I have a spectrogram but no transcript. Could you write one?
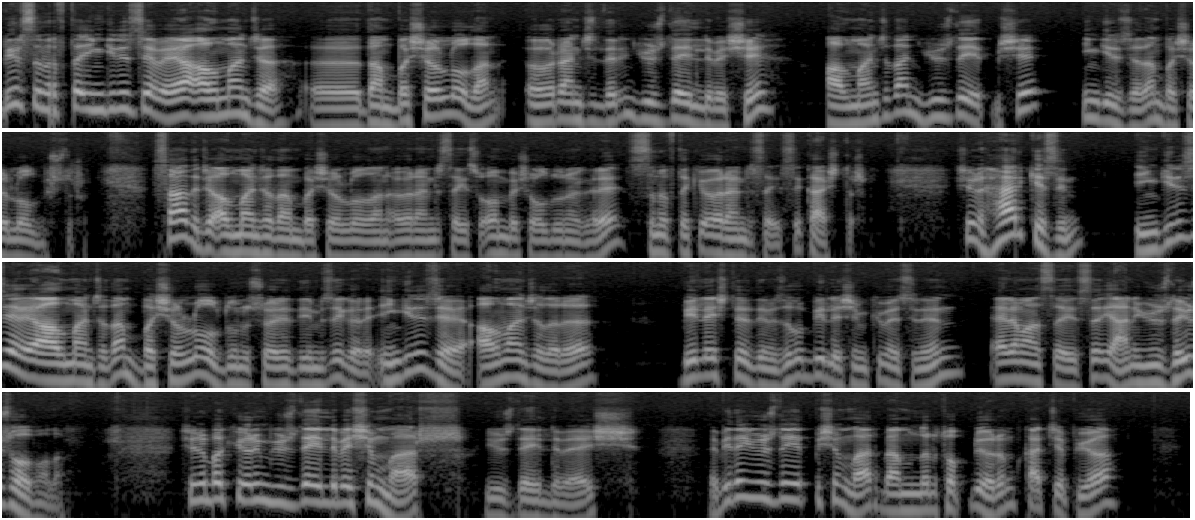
Bir sınıfta İngilizce veya Almanca'dan başarılı olan öğrencilerin %55'i Almancadan %70'i İngilizceden başarılı olmuştur. Sadece Almancadan başarılı olan öğrenci sayısı 15 olduğuna göre sınıftaki öğrenci sayısı kaçtır? Şimdi herkesin İngilizce veya Almancadan başarılı olduğunu söylediğimize göre İngilizce ve Almancaları birleştirdiğimizde bu birleşim kümesinin eleman sayısı yani %100 olmalı. Şimdi bakıyorum %55'im var. %55. E bir de %70'im var. Ben bunları topluyorum. Kaç yapıyor?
